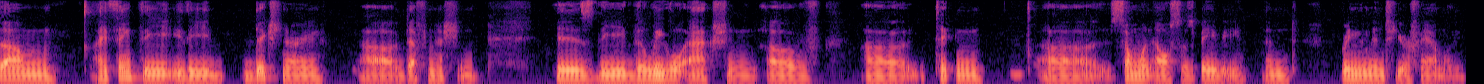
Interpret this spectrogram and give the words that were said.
um, I think the the dictionary uh, definition is the the legal action of uh, taking uh, someone else's baby and bring them into your family,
